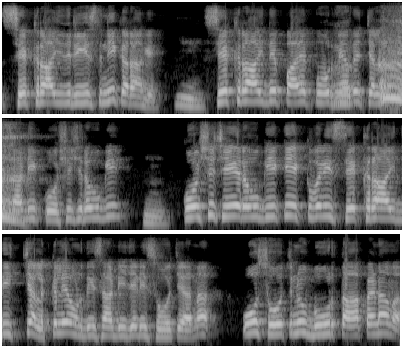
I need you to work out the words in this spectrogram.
ਸਿੱਖ ਰਾਜ ਦੀ ਰੀਸ ਨਹੀਂ ਕਰਾਂਗੇ। ਸਿੱਖ ਰਾਜ ਦੇ ਪਾਏ ਪੂਰਨਿਆਂ ਤੇ ਚੱਲਣ ਦੀ ਸਾਡੀ ਕੋਸ਼ਿਸ਼ ਰਹੂਗੀ। ਕੋਸ਼ਿਸ਼ ਇਹ ਰਹੂਗੀ ਕਿ ਇੱਕ ਵਾਰੀ ਸਿੱਖ ਰਾਜ ਦੀ ਝਲਕ ਲਿਆਉਣ ਦੀ ਸਾਡੀ ਜਿਹੜੀ ਸੋਚ ਹੈ ਨਾ ਉਹ ਸੋਚ ਨੂੰ ਬੂਰ ਤਾਂ ਪੈਣਾ ਵਾ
